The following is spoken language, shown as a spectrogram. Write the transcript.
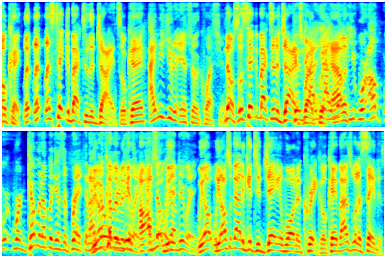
okay. Let, let, us take it back to the Giants. Okay. I need you to answer the question. No, so let's take it back to the Giants right I- quick, I Alan. you- we're up. We're, we're coming up against a break, and I know what coming you're against. doing. I Also, know we, what you're doing. we, we also got to get to Jay and Walnut Creek, okay? But I just want to say this.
